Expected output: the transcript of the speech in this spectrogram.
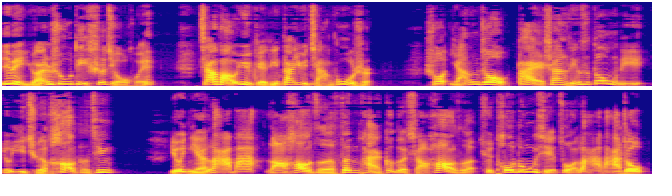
因为原书第十九回，贾宝玉给林黛玉讲故事，说扬州岱山林子洞里有一群耗子精。有一年腊八，老耗子分派各个小耗子去偷东西做腊八粥。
